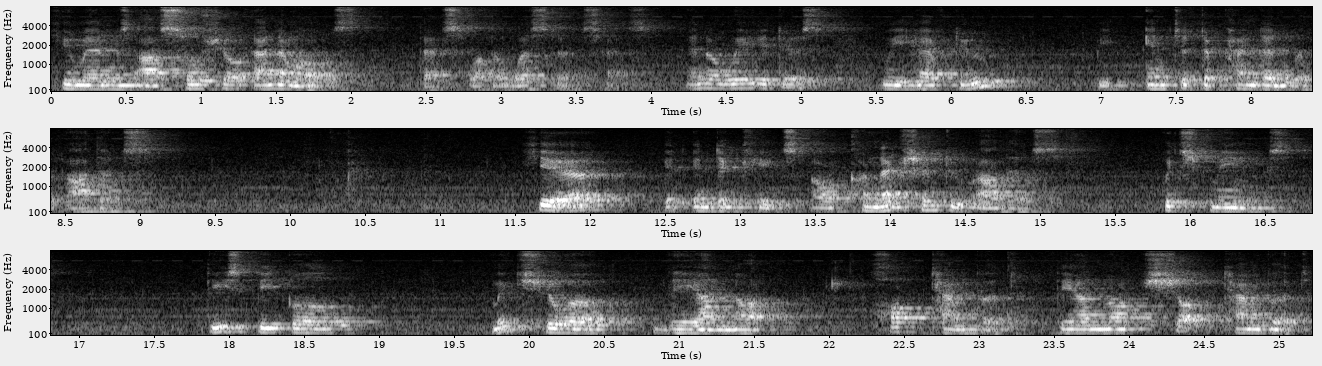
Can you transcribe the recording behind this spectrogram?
Humans are social animals. That's what the Western says. In a way it is. We have to be interdependent with others. Here, it indicates our connection to others, which means these people make sure they are not hot-tempered, they are not short-tempered,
